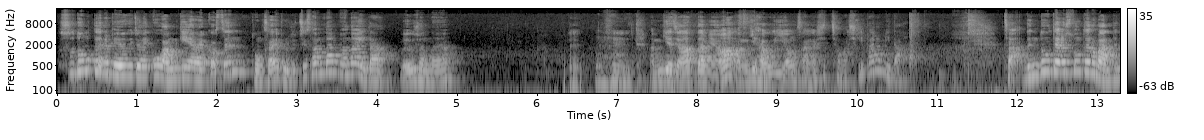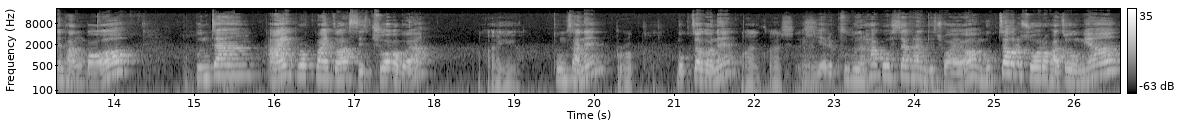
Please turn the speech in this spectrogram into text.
수동태를 배우기 전에 꼭 암기해야 할 것은 동사의 불규칙 3단 변화이다. 외우셨나요? 네. 암기하지 않았다면 암기하고 이 영상을 시청하시기 바랍니다. 자, 능동태를 수동태로 만드는 방법. 문장 I broke my glasses. 주어가 뭐야? I 동사는 broke 목적어는 my glasses. 음, 얘를 구분을 하고 시작하는 게 좋아요. 목적어를 주어로 가져오면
